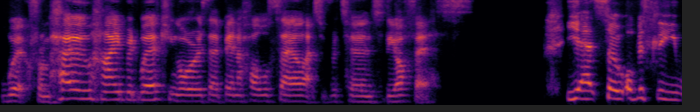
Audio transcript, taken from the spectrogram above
work from home, hybrid working, or has there been a wholesale sort of return to the office? Yeah, so obviously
